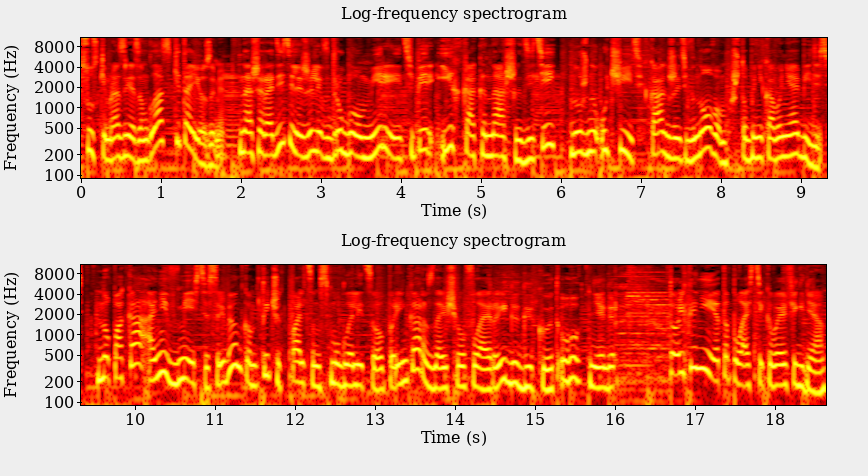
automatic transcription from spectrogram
с узким разрезом глаз китаёзами. Наши родители жили в другом мире, и теперь их, как и наших детей, нужно учить, как жить в новом, чтобы никого не обидеть. Но пока они вместе с ребенком тычут пальцем смуглолицего паренька, раздающего флайеры, и гыгыкают «О, негр!». Только не эта пластиковая фигня.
